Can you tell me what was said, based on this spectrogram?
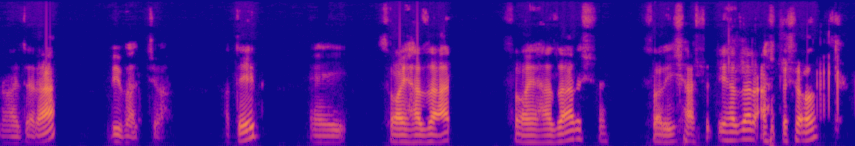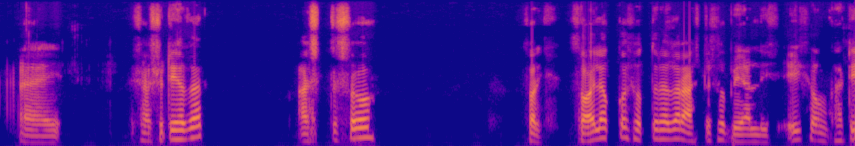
নয় দ্বারা বিভাজ্য। অতএব এই ছয় হাজার ছয় হাজার, সরি, সাতষট্টি হাজার আটশোশো এই সাতষট্টি হাজার আটশোশো সরি, ছয় লক্ষ সত্তর হাজার আটশোশো বিয়াল্লিশ। এই সংখ্যাটি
